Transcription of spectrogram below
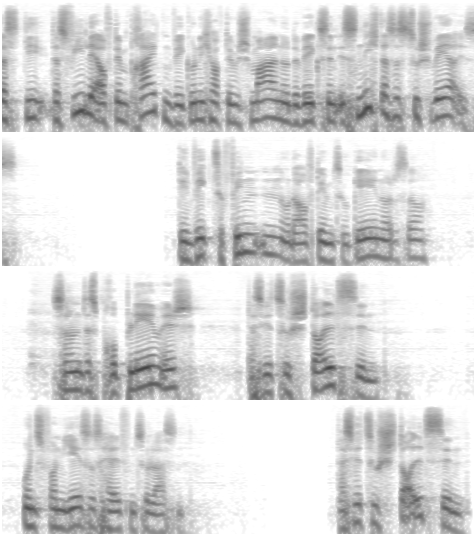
dass, die, dass viele auf dem breiten Weg und nicht auf dem schmalen unterwegs sind, ist nicht, dass es zu schwer ist, den Weg zu finden oder auf dem zu gehen oder so, sondern das Problem ist, dass wir zu stolz sind, uns von Jesus helfen zu lassen. Dass wir zu stolz sind,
